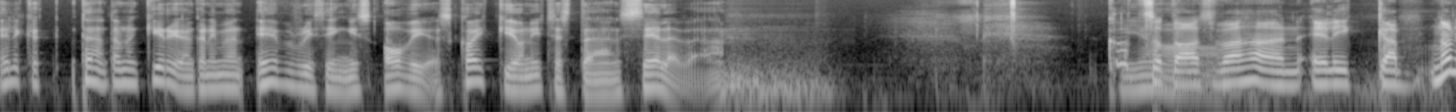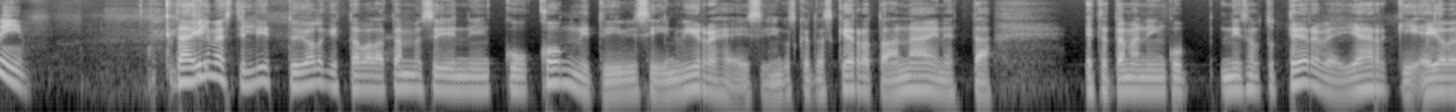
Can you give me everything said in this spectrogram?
Eli tämä on tämmöinen kirja, jonka nimi on Everything is Obvious. Kaikki on itsestään selvää. Katsotaan vähän. Eli, no niin, Tämä ilmeisesti liittyy jollakin tavalla tämmöisiin niin kuin kognitiivisiin virheisiin, koska tässä kerrotaan näin, että, että tämä niin, kuin, niin sanottu terve järki ei ole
